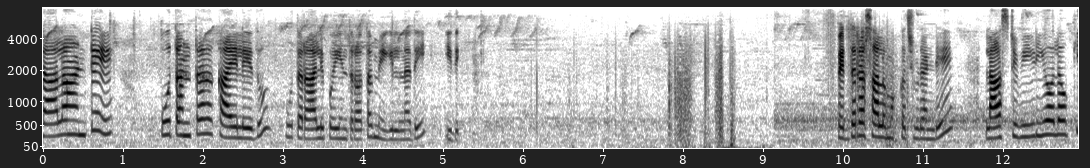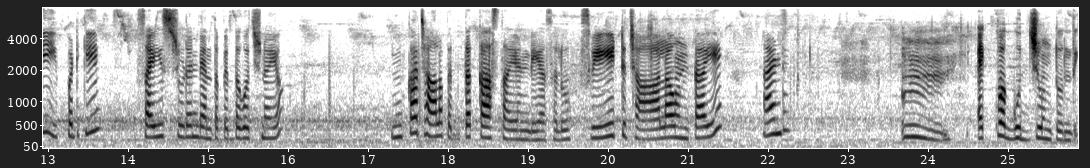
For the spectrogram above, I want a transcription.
చాలా అంటే పూతంతా కాయలేదు. పూత రాలిపోయిన తర్వాత మిగిలినది ఇది. పెద్ద రసాల మొక్క చూడండి. లాస్ట్ వీడియోలోకి ఇప్పటికీ సైజ్ చూడండి ఎంత పెద్దగా వచ్చినాయో ఇంకా చాలా పెద్దగా కాస్తాయండి అసలు. స్వీట్ చాలా ఉంటాయి. అండ్ ఎక్కువ గుజ్జు ఉంటుంది.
